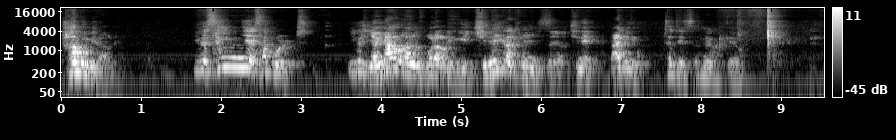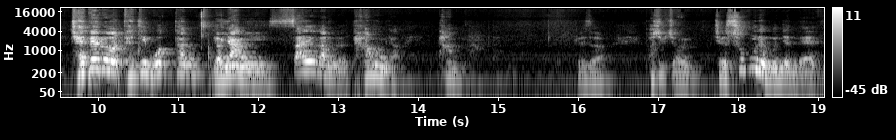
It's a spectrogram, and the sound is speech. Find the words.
담음이라 그래요. 이거 생리의 산물, 이것이 영양으로 가는 거 뭐라 그래요? 이게 진액이라는 표현이 있어요. 진액. 나중에 천천히 설명할게요. 제대로 되지 못한 영양이 쌓여가는 걸 담음이라 그래요. 담, 담, 담. 그래서 보십시오. 지금 수분의 문제인데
